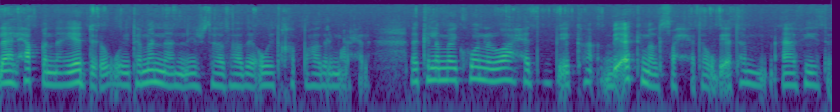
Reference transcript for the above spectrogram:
له الحق أنه يدعو ويتمنى أن يجتاز هذه أو يتخطى هذه المرحلة. لكن لما يكون الواحد بأكمل صحته وبأتم عافيته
